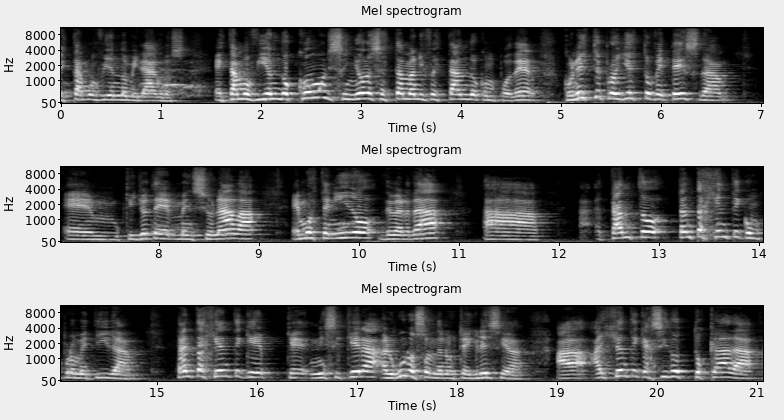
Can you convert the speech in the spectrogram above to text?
Estamos viendo milagros, estamos viendo cómo el Señor se está manifestando con poder. Con este proyecto Bethesda em, que yo te mencionaba, hemos tenido de verdad a, tanto, tanta gente comprometida, Tanta gente que, ni siquiera algunos son de nuestra iglesia. Ah, hay gente que ha sido tocada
